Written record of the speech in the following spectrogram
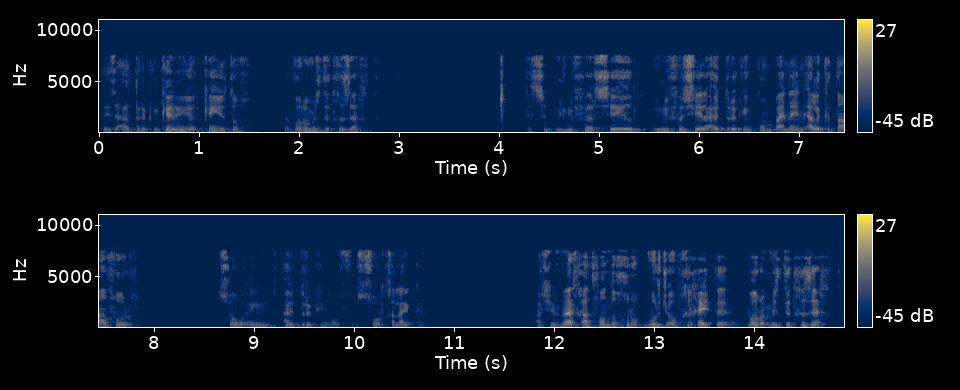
Deze uitdrukking ken je, ken je toch? En waarom is dit gezegd? Dit is een universeel, universele uitdrukking. Komt bijna in elke taal voor. Zo een uitdrukking of een soortgelijke. Als je weggaat van de groep, word je opgegeten. Waarom is dit gezegd?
